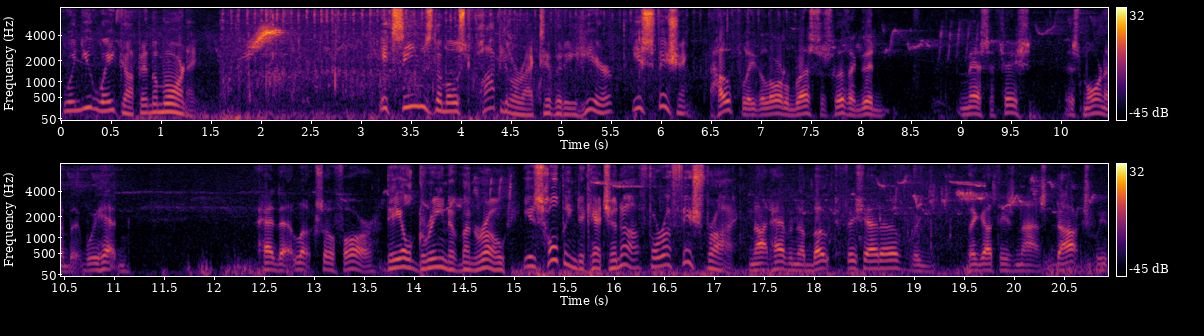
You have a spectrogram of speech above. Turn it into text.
when you wake up in the morning. It seems the most popular activity here is fishing. Hopefully, the Lord will bless us with a good mess of fish this morning, but we hadn't had that luck so far. Dale Green of Monroe is hoping to catch enough for a fish fry. Not having a boat to fish out of, we, they got these nice docks. We,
